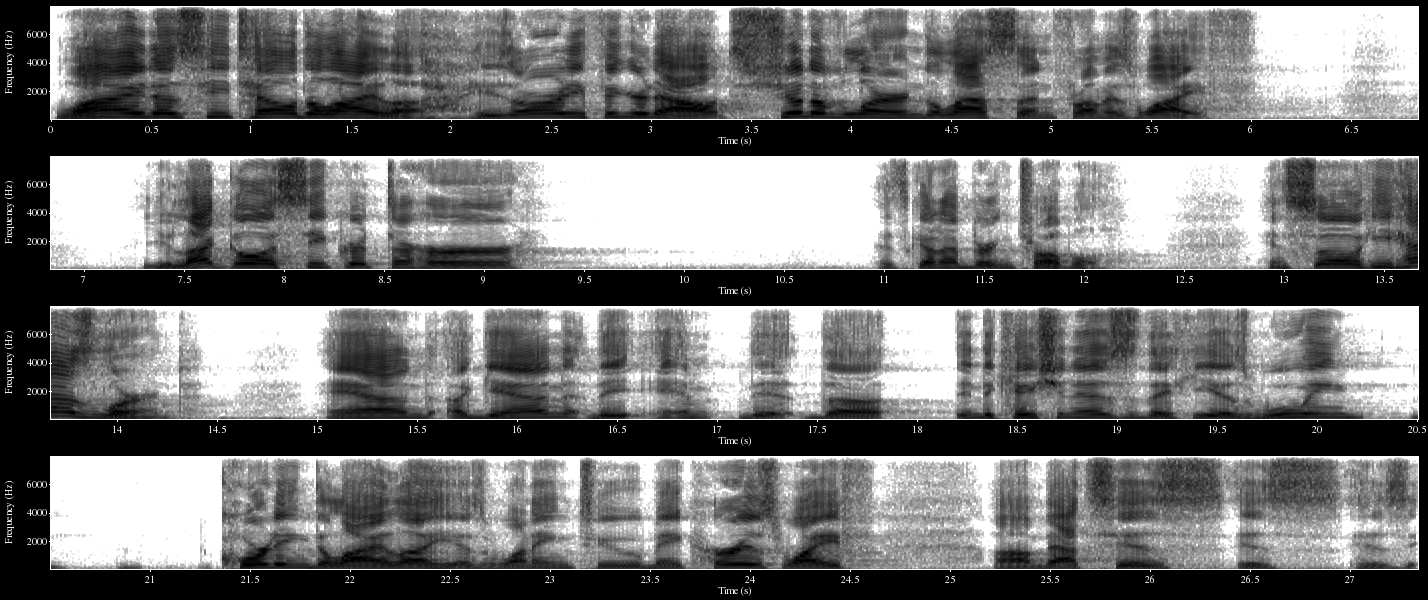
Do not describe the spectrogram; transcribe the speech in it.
why does he tell Delilah? He's already figured out, should have learned the lesson from his wife. You let go a secret to her, it's going to bring trouble. And so he has learned. And again, the, the, the indication is that he is wooing, courting Delilah. He is wanting to make her his wife. Um, that's his, his, his,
